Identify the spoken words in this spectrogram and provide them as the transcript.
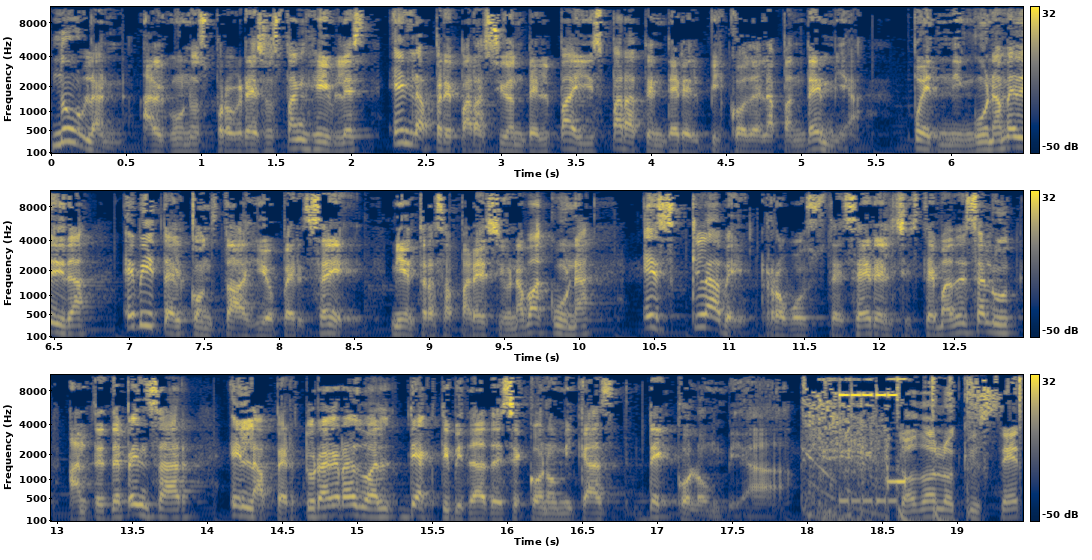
nublan algunos progresos tangibles en la preparación del país para atender el pico de la pandemia, pues ninguna medida evita el contagio per se. Mientras aparece una vacuna, es clave robustecer el sistema de salud antes de pensar en la apertura gradual de actividades económicas de Colombia. Todo lo que usted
